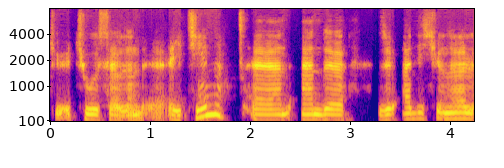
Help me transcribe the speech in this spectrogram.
2018, and, and uh, the additional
